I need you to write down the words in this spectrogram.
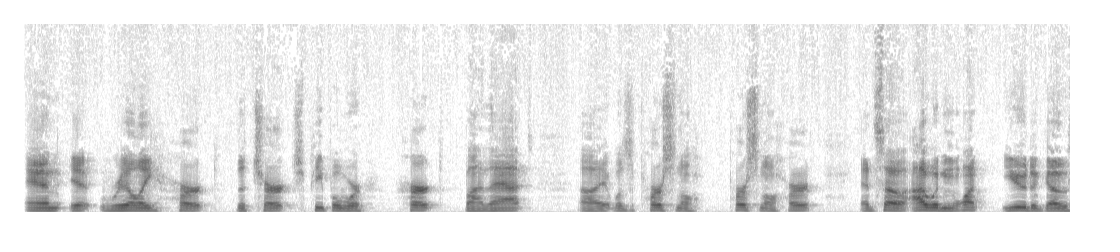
And it really hurt the church. People were hurt by that. Uh, it was a personal, personal hurt. And so I wouldn't want you to go,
